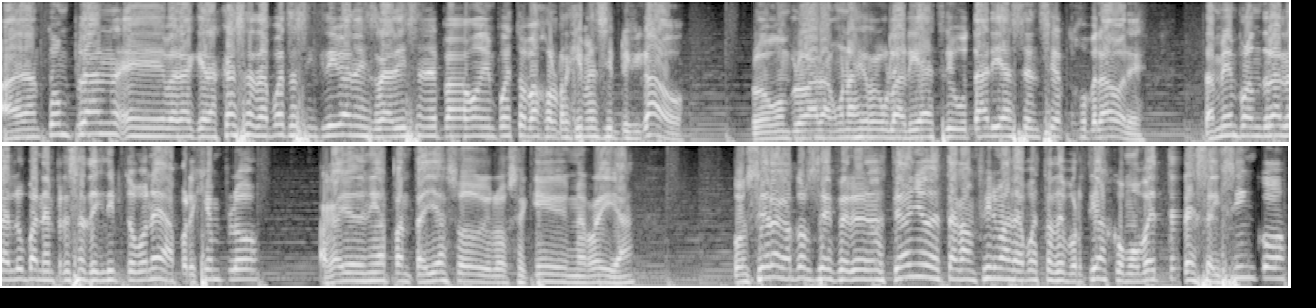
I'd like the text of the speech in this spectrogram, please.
Adelantó un plan eh, para que las casas de apuestas se inscriban y realicen el pago de impuestos bajo el régimen simplificado. Luego comprobar algunas irregularidades tributarias en ciertos operadores. También pondrá la lupa en empresas de criptomonedas. Por ejemplo, acá yo tenía pantallazo, lo saqué y me reía. Considera 14 de febrero de este año destacan firmas de apuestas deportivas como Bet365,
